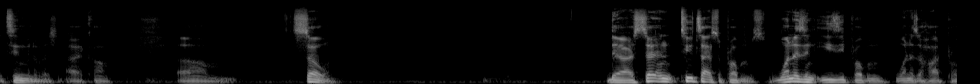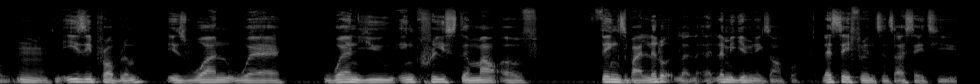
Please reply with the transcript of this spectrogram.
a two minute version? All right, calm. Um, so there are certain two types of problems. One is an easy problem. One is a hard problem. Mm. An easy problem is one where when you increase the amount of things by little, like, let me give you an example. Let's say, for instance, I say to you,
